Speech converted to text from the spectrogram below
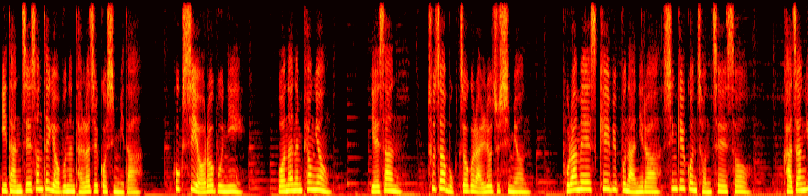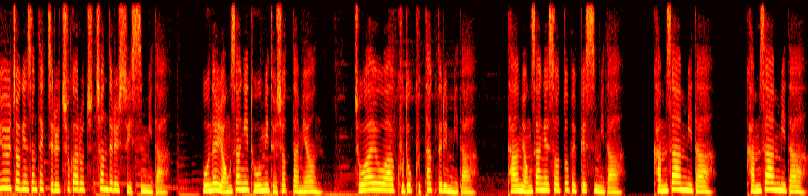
이 단지의 선택 여부는 달라질 것입니다. 혹시 여러분이 원하는 평형, 예산, 투자 목적을 알려주시면 보라매 SKB뿐 아니라 신길권 전체에서 가장 효율적인 선택지를 추가로 추천드릴 수 있습니다. 오늘 영상이 도움이 되셨다면 좋아요와 구독 부탁드립니다. 다음 영상에서 또 뵙겠습니다. 감사합니다. 감사합니다.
